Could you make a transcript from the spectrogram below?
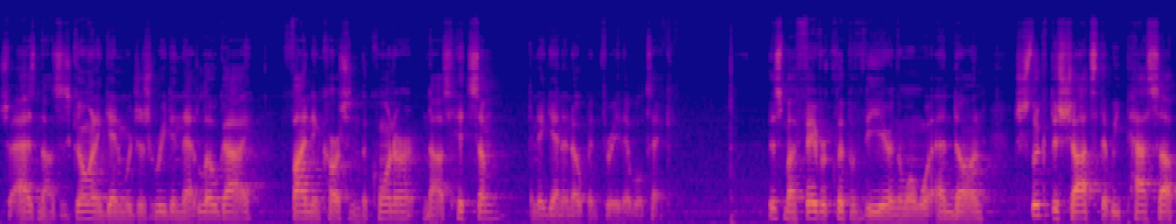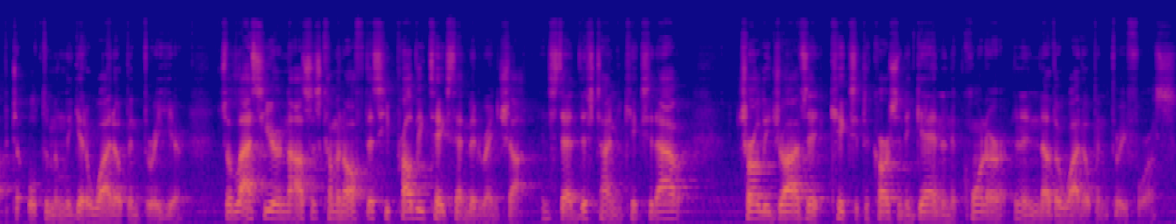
so as Nas is going, again, we're just reading that low guy, finding Carson in the corner. Nas hits him, and again, an open three that we'll take. This is my favorite clip of the year and the one we'll end on. Just look at the shots that we pass up to ultimately get a wide open three here. So last year, Nas is coming off this. He probably takes that mid range shot. Instead, this time he kicks it out. Charlie drives it, kicks it to Carson again in the corner, and another wide open three for us.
